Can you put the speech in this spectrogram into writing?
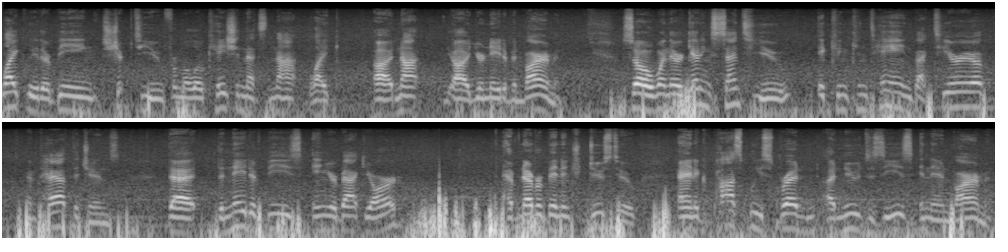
likely they're being shipped to you from a location that's not like, uh, not uh, your native environment. So when they're getting sent to you, it can contain bacteria and pathogens that the native bees in your backyard have never been introduced to and it could possibly spread a new disease in the environment.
